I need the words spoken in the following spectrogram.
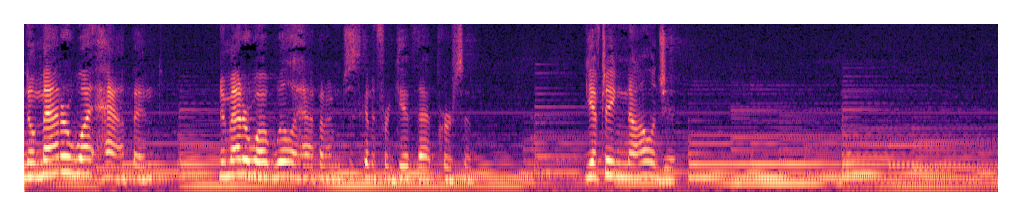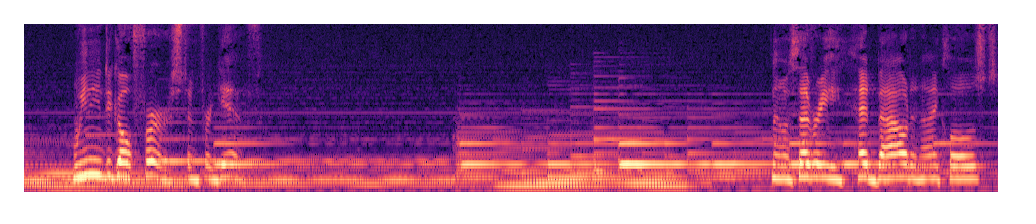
No matter what happened, no matter what will happen, I'm just going to forgive that person. You have to acknowledge it. We need to go first and forgive. Now, with every head bowed and eye closed,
